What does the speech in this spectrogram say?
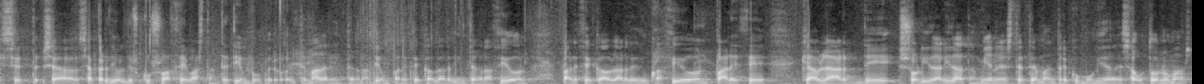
se, ha, perdido el discurso hace bastante tiempo, pero el tema de la integración, parece que hablar de integración, parece que hablar de educación, parece que hablar de solidaridad también en este tema entre comunidades autónomas,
